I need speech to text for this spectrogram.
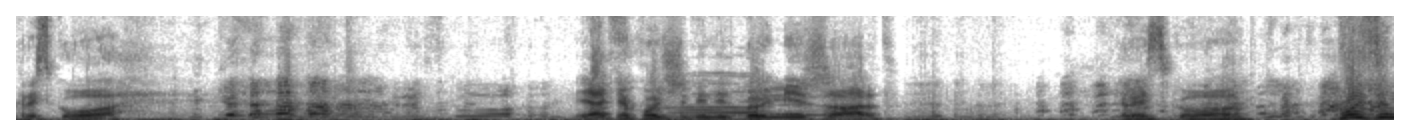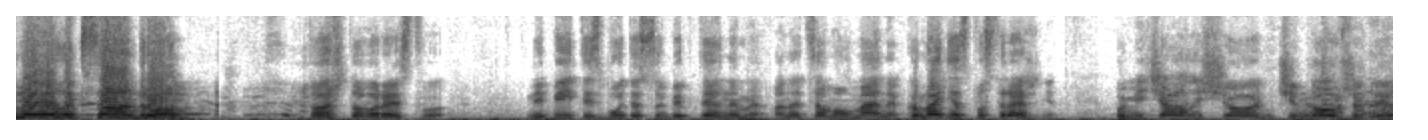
Крисько. Як я хочу, щоб він відбив мій жарт. Крисько. Будь зі мною Олександром! Тож, товариство, не бійтесь бути суб'єктивними, а на цьому в мене комедія спостереження. Помічали, що чим довше ти.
